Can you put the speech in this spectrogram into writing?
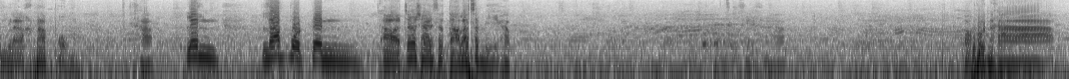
มแล้วครับผมครับ เล่นรับบทเป็นเจ้าชายสตาร์รัศมีครับโอเคครับขอบคุณครับ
